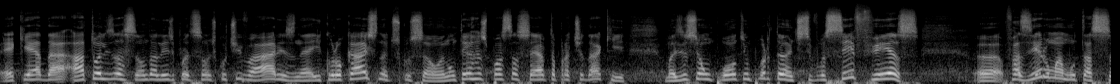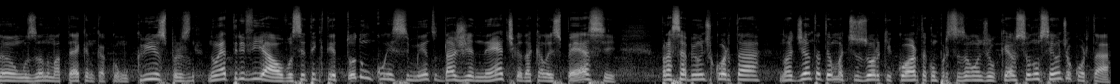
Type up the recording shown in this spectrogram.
é que é da atualização da lei de proteção de cultivares, né? E colocar isso na discussão. Eu não tenho a resposta certa para te dar aqui. Mas isso é um ponto importante. Se você fez Uh, fazer uma mutação usando uma técnica como CRISPR não é trivial. Você tem que ter todo um conhecimento da genética daquela espécie para saber onde cortar. Não adianta ter uma tesoura que corta com precisão onde eu quero se eu não sei onde eu cortar.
